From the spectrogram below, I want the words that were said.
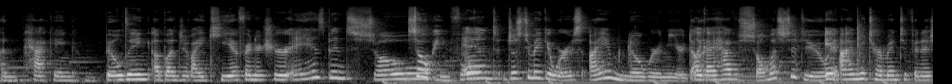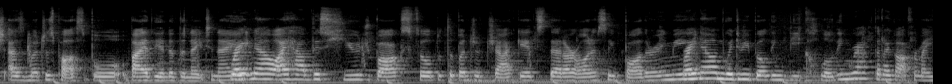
unpacking, building a bunch of Ikea furniture. It has been so, so painful. And just to make it worse, I am nowhere near done. Like, I have so much to do, and I'm determined to finish as much as possible by the end of the night tonight. Right now, I have this huge box filled with a bunch of jackets that are honestly bothering me. Right now, I'm going to be building the clothing rack that I got for my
